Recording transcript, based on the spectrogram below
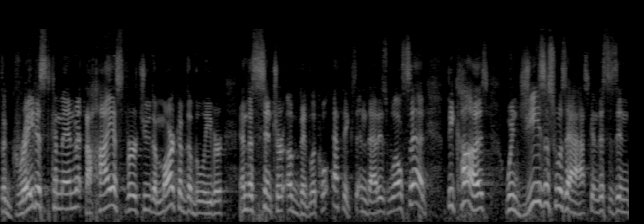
the greatest commandment, the highest virtue, the mark of the believer, and the center of biblical ethics. And that is well said. Because when Jesus was asked, and this is in,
